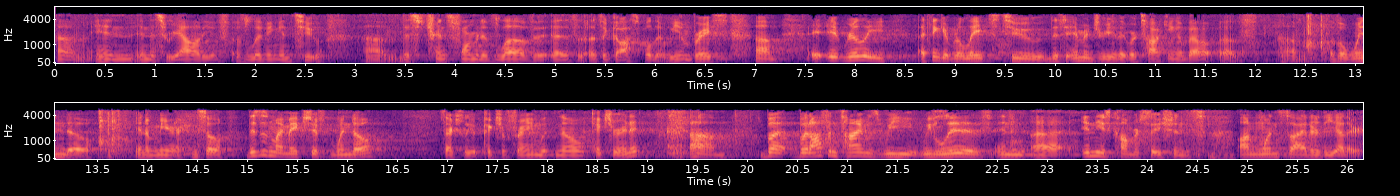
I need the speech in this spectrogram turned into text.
um, in in this reality of, of living into um, this transformative love as, as, a gospel that we embrace. Um, it, it, really, I think, it relates to this imagery that we're talking about of um, of a window in a mirror. And so, this is my makeshift window. It's actually a picture frame with no picture in it. But, but oftentimes we, we live in, uh, in these conversations on one side or the other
